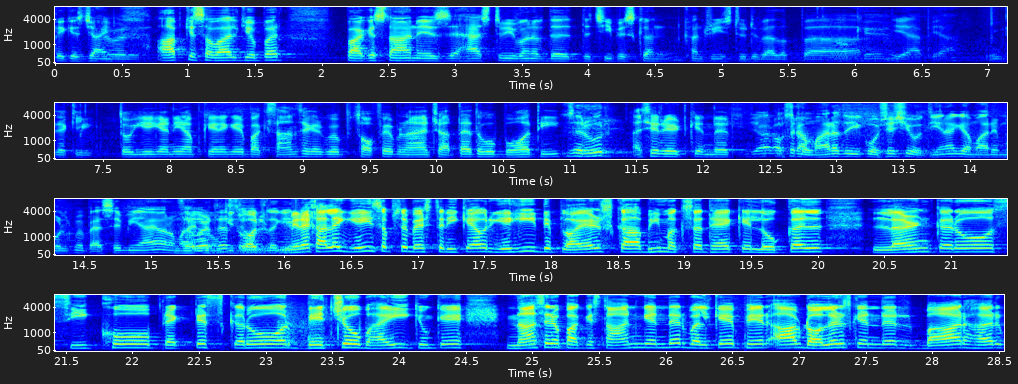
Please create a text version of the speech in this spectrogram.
biggest giant आपके सवाल के ऊपर Pakistan is has to be one of the the cheapest countries to develop ये ऐप या एग्जैक्टली तो ये यानी आप कह रहे हैं कि पाकिस्तान से अगर कोई सॉफ्टवेयर बनाना चाहता है तो वो बहुत ही ज़रूर। अच्छे रेट के अंदर यार और फिर हमारा तो ये कोशिश ही होती है ना कि हमारे मुल्क में पैसे भी आए और हमारे लोगों की जॉब लगे मेरा ख्याल है यही सबसे बेस्ट तरीका है और यही डिप्लॉयर्स का भी मकसद है कि लोकल लर्न करो सीखो प्रैक्टिस करो और बेचो भाई क्योंकि ना सिर्फ़ पाकिस्तान के अंदर बल्कि फिर आप डॉलर्स के अंदर बाहर हर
